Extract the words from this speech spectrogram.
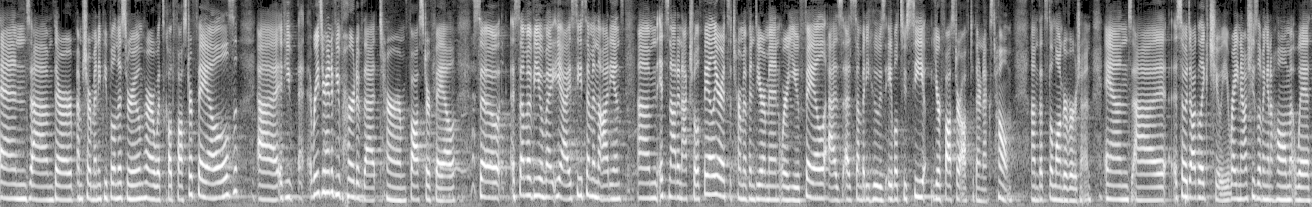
And um, there are, I'm sure, many people in this room who are what's called foster fails. Uh, if you raise your hand if you've heard of that term, foster fail. So some of you might, yeah, I see some in the audience. Um, it's not an actual failure; it's a term of endearment where you fail as as somebody who is able to see your foster off to their next home. Um, that's the longer version. And uh, so a dog like Chewy, right now she's living in a home with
